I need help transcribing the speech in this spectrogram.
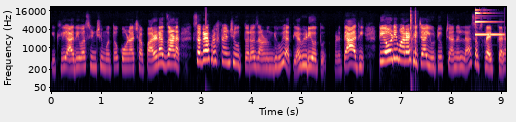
इथली आदिवासींची मतं कोणाच्या पारड्यात जाणार? सगळ्या प्रश्नांची उत्तरं जाणून घेऊयात या व्हिडिओतून. पण त्याआधी टीओडी मराठीच्या युट्यूब चॅनलला सबस्क्राईब करा.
